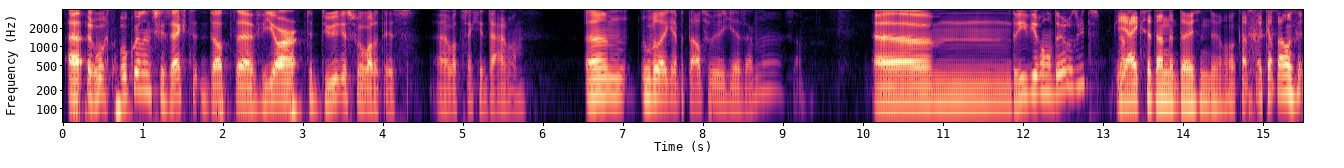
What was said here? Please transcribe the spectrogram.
Eh, er wordt ook wel eens gezegd dat eh, VR te duur is voor wat het is. Eh, wat zeg je daarvan? Ehm, hoeveel heb jij betaald voor je gsm, Sam? Ehm 300, 400 euro zoiets? Ja. ik zit aan de 1000 euro. Ik had, ik had wel een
